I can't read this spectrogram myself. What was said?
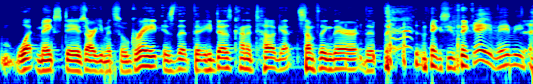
what makes Dave's argument so great is that the, he does kind of tug at something there that makes you think, hey, maybe uh,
